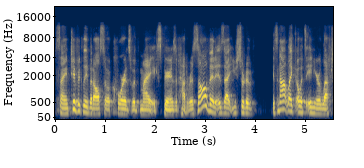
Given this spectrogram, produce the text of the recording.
scientifically, but also accords with my experience of how to resolve it, is that you sort of, it's not like, oh, it's in your left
